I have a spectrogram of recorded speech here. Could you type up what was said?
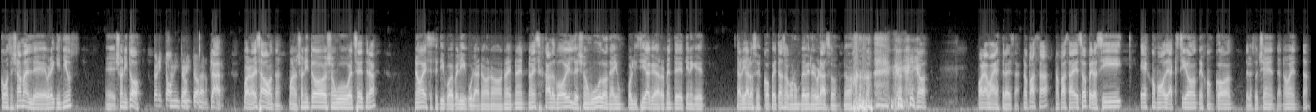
¿Cómo se llama? El de Breaking News. Eh, Johnny To. Johnny To. Johnny To, Johnny To. claro. Claro. Bueno, esa onda. Bueno, Johnny To, John Woo, etcétera. No es ese tipo de película. No, no, no es, no no es Hard Boiled de John Woo donde hay un policía que de repente tiene que salir a los escopetazos con un bebé en el brazo. No. no, no. Obra maestra esa. No pasa, no pasa eso, pero sí es como de acción de Hong Kong de los 80, 90.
